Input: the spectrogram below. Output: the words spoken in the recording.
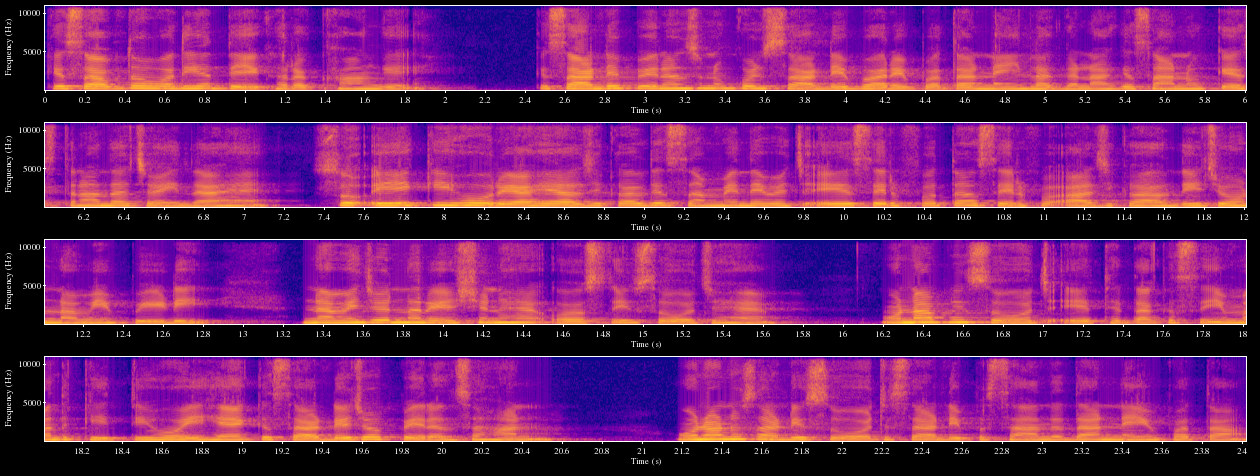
ਕਿ ਸਭ ਤੋਂ ਵਧੀਆ ਦੇਖ ਰੱਖਾਂਗੇ ਕਿ ਸਾਡੇ ਪੇਰੈਂਟਸ ਨੂੰ ਕੁਝ ਸਾਡੇ ਬਾਰੇ ਪਤਾ ਨਹੀਂ ਲੱਗਣਾ ਕਿ ਸਾਨੂੰ ਕਿਸ ਤਰ੍ਹਾਂ ਦਾ ਚਾਹੀਦਾ ਹੈ। ਸੋ ਇਹ ਕੀ ਹੋ ਰਿਹਾ ਹੈ? ਅੱਜ ਕੱਲ ਦੇ ਸਮੇਂ ਦੇ ਵਿੱਚ ਇਹ ਸਿਰਫ ਤਾਂ ਸਿਰਫ ਅੱਜ ਕੱਲ ਦੀ ਜੋ ਨਵੀਂ ਪੀੜ੍ਹੀ, ਨਵੀਂ ਜਨਰੇਸ਼ਨ ਹੈ, ਉਸ ਦੀ ਸੋਚ ਹੈ। ਉਹਨਾਂ ਆਪਣੀ ਸੋਚ ਇੱਥੇ ਤੱਕ ਸੀਮਤ ਕੀਤੀ ਹੋਈ ਹੈ ਕਿ ਸਾਡੇ ਜੋ ਪੇਰੈਂਟਸ ਹਨ ਉਹਨਾਂ ਨੂੰ ਸਾਡੀ ਸੋਚ, ਸਾਡੀ ਪਸੰਦ ਦਾ ਨਹੀਂ ਪਤਾ।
